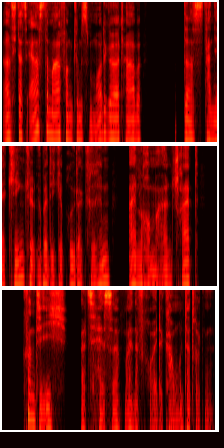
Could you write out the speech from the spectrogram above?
Als ich das erste Mal von Grimms Morde gehört habe, dass Tanja Kinkel über die Gebrüder Grimm einen Roman schreibt, konnte ich als Hesse meine Freude kaum unterdrücken.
